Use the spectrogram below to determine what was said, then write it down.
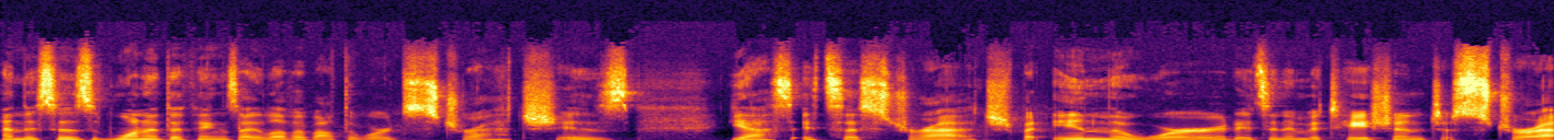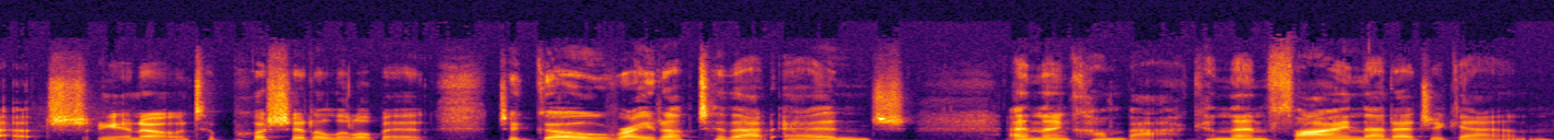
And this is one of the things I love about the word stretch is yes, it's a stretch, but in the word, it's an invitation to stretch, you know, to push it a little bit, to go right up to that edge and then come back and then find that edge again.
